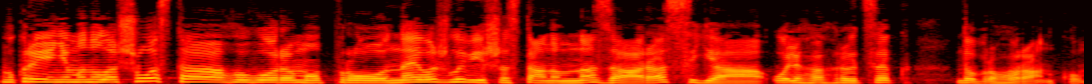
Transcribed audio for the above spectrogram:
В Україні минула шоста. Говоримо про найважливіше станом на зараз. Я Ольга Грицик. Доброго ранку.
